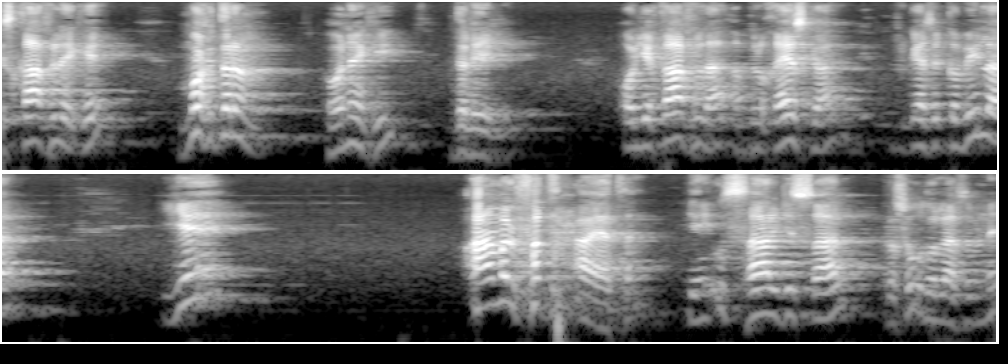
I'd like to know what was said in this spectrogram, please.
اس قافلے کے محترم ہونے کی دلیل اور یہ قافلہ عبد القیس کا قبیلہ، یہ عام الفتح آیا تھا یعنی اس سال، جس سال رسول اللہ علیہ وسلم نے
